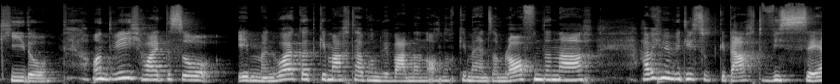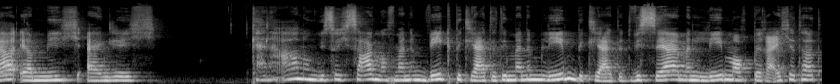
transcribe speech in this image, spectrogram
Kido. Und wie ich heute so eben mein Workout gemacht habe und wir waren dann auch noch gemeinsam laufen danach, habe ich mir wirklich so gedacht, wie sehr er mich eigentlich keine Ahnung, wie soll ich sagen, auf meinem Weg begleitet, in meinem Leben begleitet, wie sehr er mein Leben auch bereichert hat,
